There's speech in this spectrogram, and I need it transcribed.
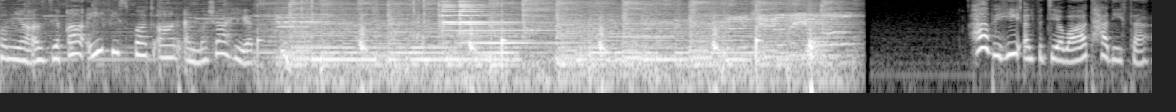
بكم يا أصدقائي في سبوت أون المشاهير. هذه الفيديوهات حديثة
